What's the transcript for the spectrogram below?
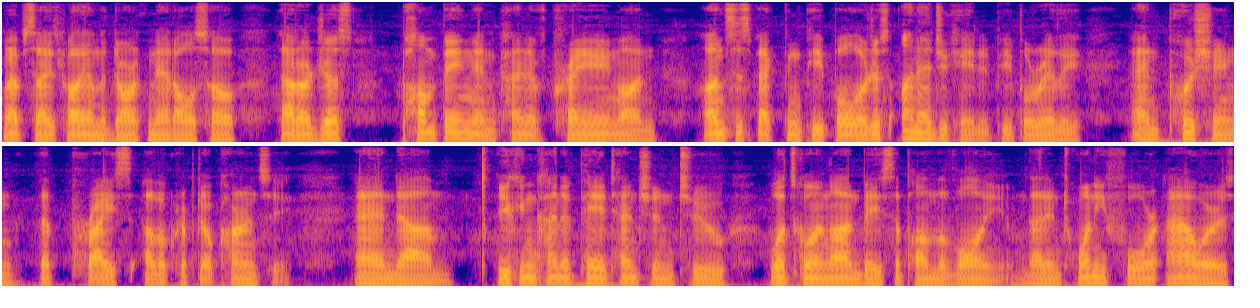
websites, probably on the dark net also, that are just pumping and kind of preying on unsuspecting people or just uneducated people, really, and pushing the price of a cryptocurrency. And um, you can kind of pay attention to what's going on based upon the volume. That in 24 hours,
